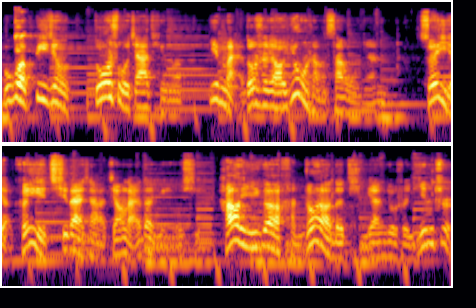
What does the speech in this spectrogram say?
不过毕竟多数家庭呢，一买都是要用上三五年的，所以也可以期待下将来的云游戏。还有一个很重要的体验就是音质。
